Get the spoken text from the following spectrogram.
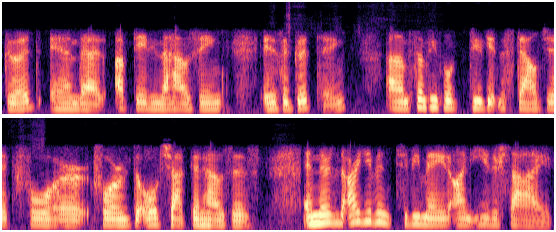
good and that updating the housing is a good thing. Um, some people do get nostalgic for for the old shotgun houses, and there's an argument to be made on either side.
